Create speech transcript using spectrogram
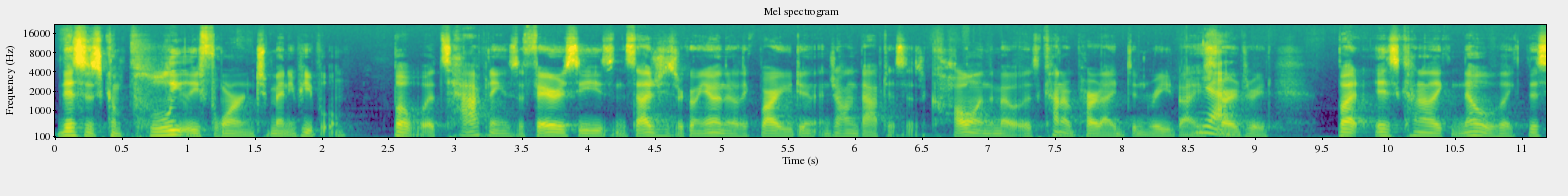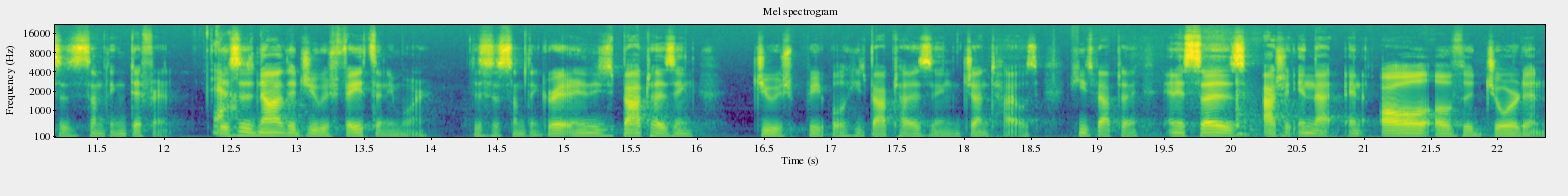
this is completely foreign to many people. But what's happening is the Pharisees and Sadducees are going out and they're like, "Why are you doing?" That? And John the Baptist is calling them out. It's kind of a part I didn't read, but I Yeah. started to read. But it's kind of like, no, like this is something different. Yeah. This is not the Jewish faith anymore. This is something great. And he's baptizing Jewish people. He's baptizing Gentiles. He's baptizing, and it says actually in that in all of the Jordan.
